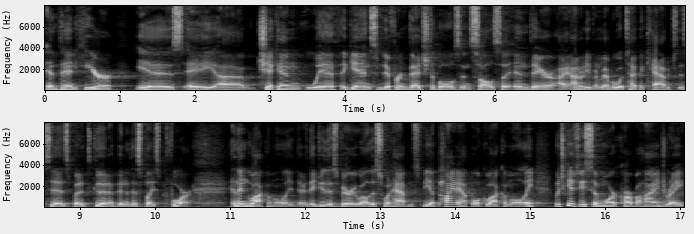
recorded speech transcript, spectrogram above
And then here is a uh, chicken with, again, some different vegetables and salsa in there. I, I, don't even remember what type of cabbage this is, but it's good. I've been to this place before. And then guacamole there. They do this very well. This one happens to be a pineapple guacamole, which gives you some more carbohydrate.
